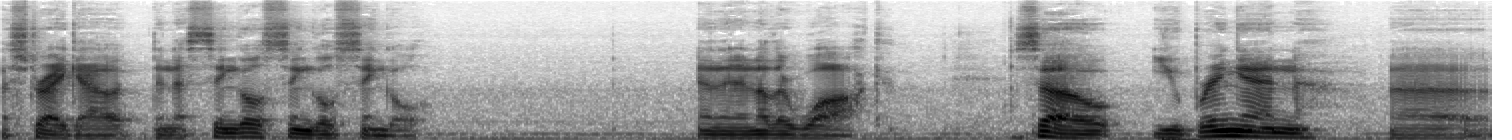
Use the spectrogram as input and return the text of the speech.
a strikeout, then a single, single, single, and then another walk. So you bring in uh,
